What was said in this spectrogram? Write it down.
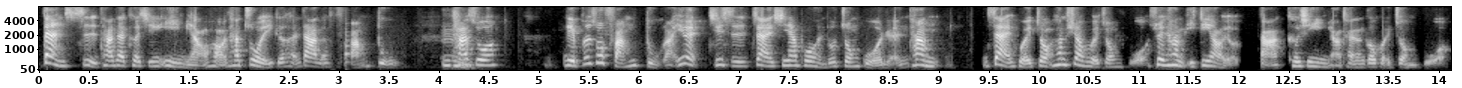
但是他在科兴疫苗哈，他做了一个很大的防毒，他说。也不是说防毒啦，因为其实，在新加坡很多中国人，他们在回中，他们需要回中国，所以他们一定要有打科兴疫苗才能够回中国。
